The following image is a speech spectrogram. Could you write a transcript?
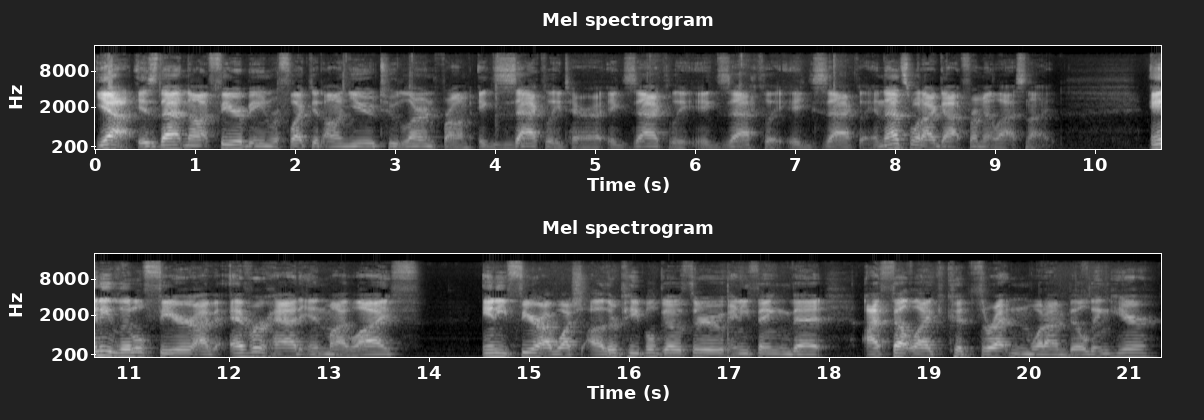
Yeah, is that not fear being reflected on you to learn from? Exactly, Tara. Exactly, exactly, exactly. And that's what I got from it last night. Any little fear I've ever had in my life, any fear I watched other people go through, anything that I felt like could threaten what I'm building here,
